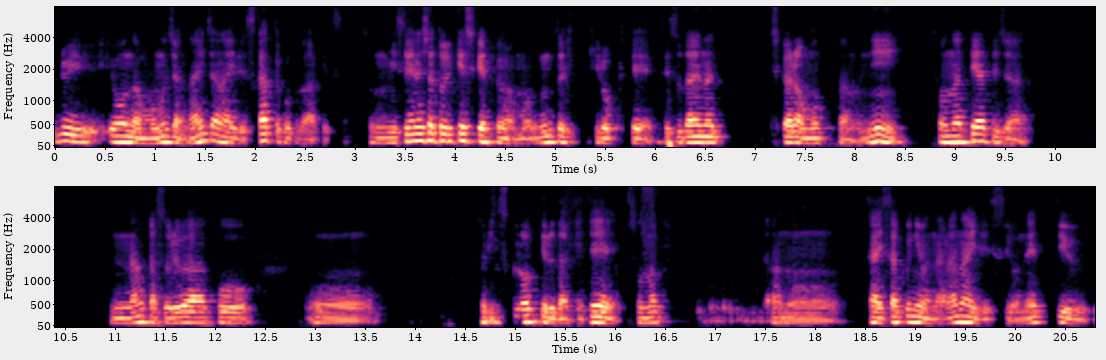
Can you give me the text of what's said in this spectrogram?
るようなものじゃないじゃないですかってことがあるわけですよ。その未成年者取消権っていうのはもううんと広くて、絶大な力を持ってたのに、そんな手当じゃなんかそれはこう、取り繕ってるだけで、そんな、あの、対策にはならないですよねっていう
